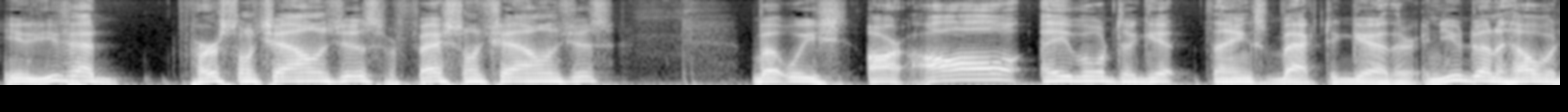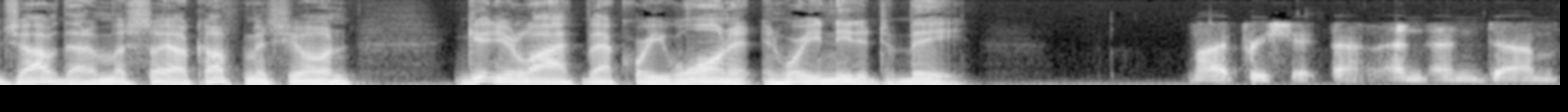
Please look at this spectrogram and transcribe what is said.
You, you've had personal challenges, professional challenges, but we are all able to get things back together, and you've done a hell of a job of that. I must say, I compliment you on getting your life back where you want it and where you need it to be. I appreciate that, and and um,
